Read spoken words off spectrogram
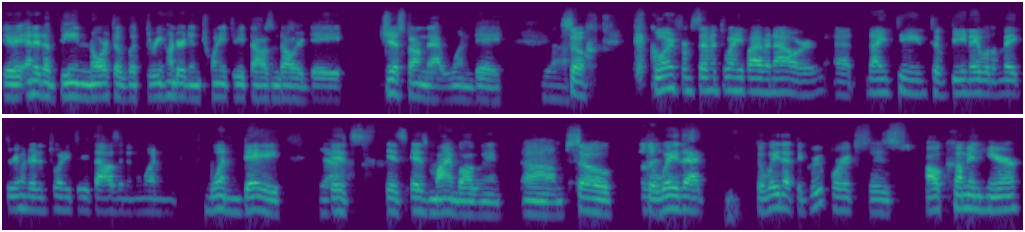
it ended up being north of a $323,000 day just on that one day. Yeah. So going from 725 an hour at 19 to being able to make 323,000 in one one day yeah. it's is is mind boggling. Um, so the way that the way that the group works is I'll come in here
